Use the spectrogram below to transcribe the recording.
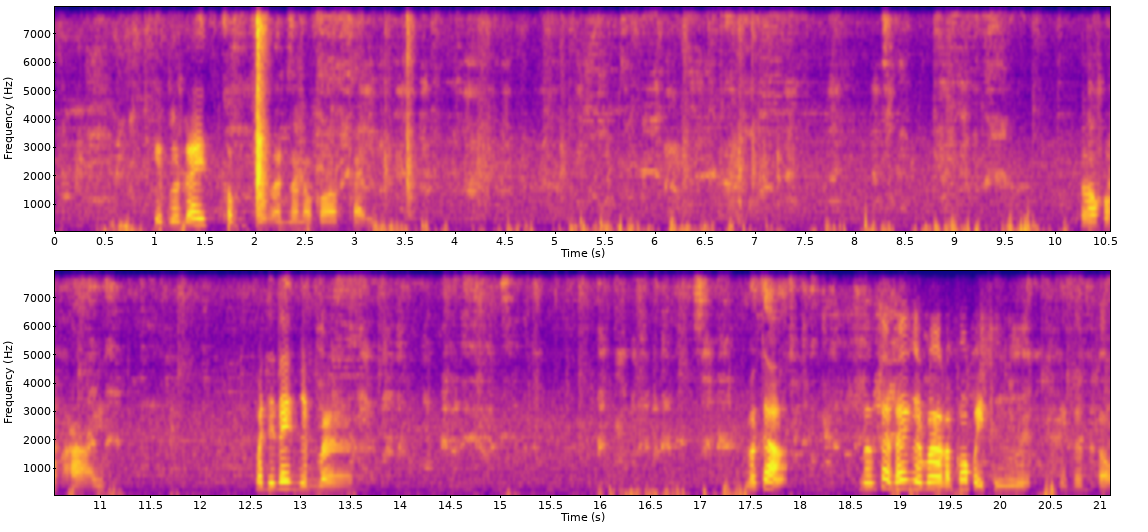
ๆ เก็บมาได้ครบสองอันแล้วเราก็ใส่เราก็ขาย มันจะได้เงินมา แล้วจากหลังจากได้เงินมาแล้วก็ไปซื้อไอ้นั้นต่อ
